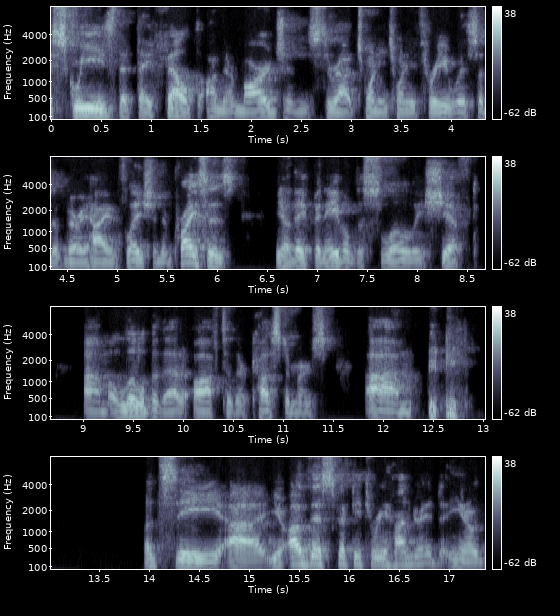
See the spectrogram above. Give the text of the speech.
squeeze that they felt on their margins throughout 2023 with sort of very high inflation and prices. You know, they've been able to slowly shift um, a little bit of that off to their customers. Um, let's see uh, you know of this 5300 you know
